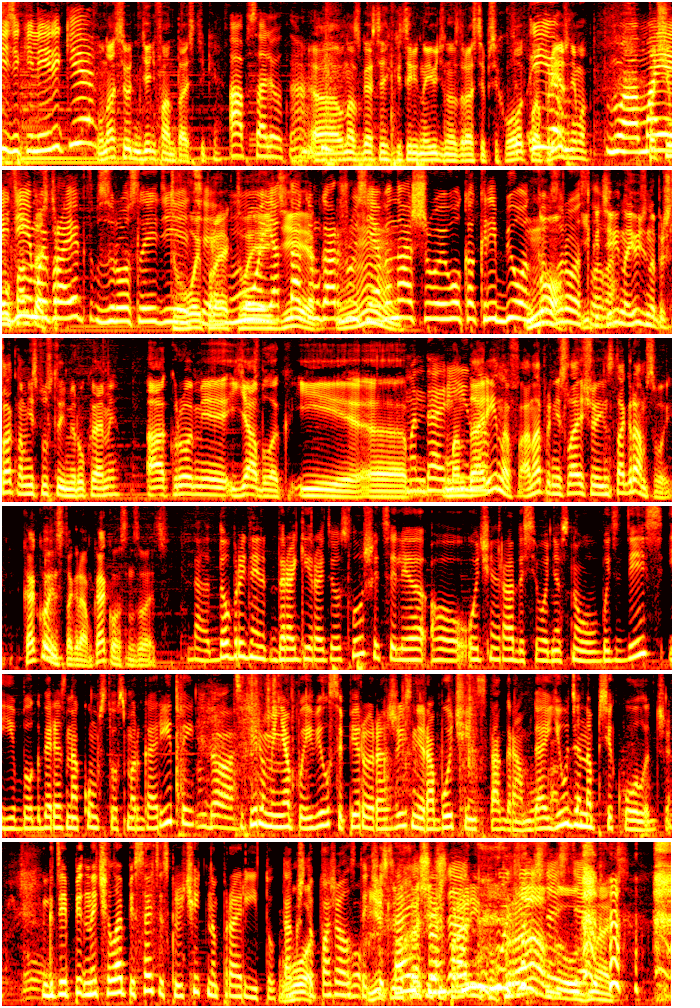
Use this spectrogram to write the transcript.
Физики, лирики. У нас сегодня день фантастики. Абсолютно. А, у нас в гостях Екатерина Юдина. Здравствуйте, психолог. По-прежнему. м, Моя Почему идея, мой фантастика? проект «Взрослые дети». Твой проект, Мой, твоя я идея. так им горжусь, я М. вынашиваю его как ребенка Но взрослого. Екатерина Юдина пришла к нам не с пустыми руками. А кроме яблок и э, Мандаринов. мандаринов, она принесла еще Инстаграм свой. Какой Инстаграм? Как у вас называется? Да, добрый день, дорогие радиослушатели. Очень рада сегодня снова быть здесь. И благодаря знакомству с Маргаритой Да. теперь у меня появился первый раз в жизни рабочий Инстаграм, да, Юдина Психологи, где пи- начала писать исключительно про Риту. Так Вот. что, пожалуйста, Если вы читайте. хотите про Риту правду узнать,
